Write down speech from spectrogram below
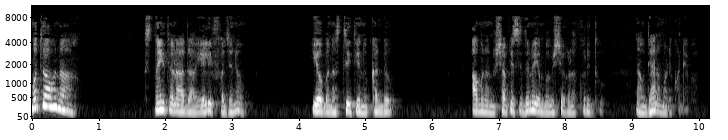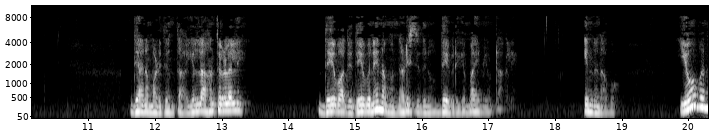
ಮತ್ತು ಅವನ ಸ್ನೇಹಿತನಾದ ಎಲಿಫಜನು ಯೋಬನ ಸ್ಥಿತಿಯನ್ನು ಕಂಡು ಅವನನ್ನು ಶಪಿಸಿದನು ಎಂಬ ವಿಷಯಗಳ ಕುರಿತು ನಾವು ಧ್ಯಾನ ಮಾಡಿಕೊಂಡೆವು. ಧ್ಯಾನ ಮಾಡಿದಂತಹ ಎಲ್ಲ ಹಂತಗಳಲ್ಲಿ ದೇವಾದಿ ದೇವನೇ ನಮ್ಮನ್ನು ನಡೆಸಿದನು, ದೇವರಿಗೆ ಮಹಿಮೆಯುಂಟಾಗಲಿ. ಇನ್ನು ನಾವು ಯೋಬನ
